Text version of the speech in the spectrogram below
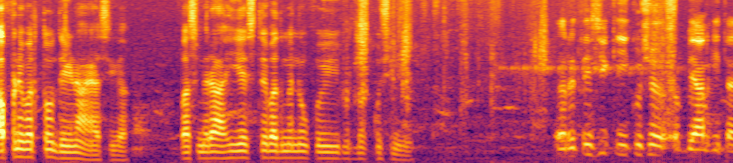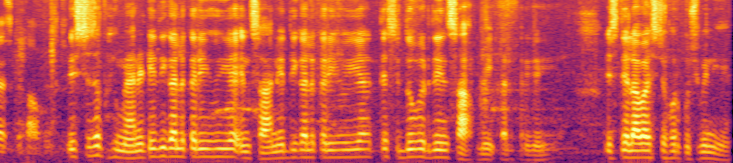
ਆਪਣੇ ਵਰਤੋਂ ਦੇਣ ਆਇਆ ਸੀਗਾ। ਬਸ ਮੇਰਾ ਆਹੀ ਹੈ ਇਸ ਤੋਂ ਬਾਅਦ ਮੈਨੂੰ ਕੋਈ ਮਤਲਬ ਕੁਝ ਨਹੀਂ ਹੈ। ਰਿਤੇਸ਼ ਜੀ ਕੀ ਕੁਝ ਬਿਆਨ ਕੀਤਾ ਇਸ ਕਿਤਾਬ ਵਿੱਚ? ਇਸ 'ਚ ਸਿਰਫ ਹਿਊਮੈਨਿਟੀ ਦੀ ਗੱਲ ਕਰੀ ਹੋਈ ਹੈ ਇਨਸਾਨੀਅਤ ਦੀ ਗੱਲ ਕਰੀ ਹੋਈ ਹੈ ਤੇ ਸਿੱਧੂ ਵੀਰ ਦੇ ਇਨਸਾਫ ਦੀ ਗੱਲ ਕਰੀ ਗਈ ਹੈ। ਇਸ ਤੋਂ ਇਲਾਵਾ ਇਸ 'ਚ ਹੋਰ ਕੁਝ ਵੀ ਨਹੀਂ ਹੈ।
